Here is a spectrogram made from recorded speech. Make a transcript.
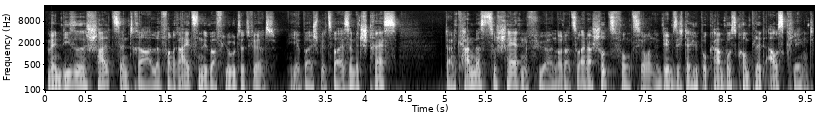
Wenn diese Schaltzentrale von Reizen überflutet wird, hier beispielsweise mit Stress, dann kann das zu Schäden führen oder zu einer Schutzfunktion, indem sich der Hippocampus komplett ausklingt.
